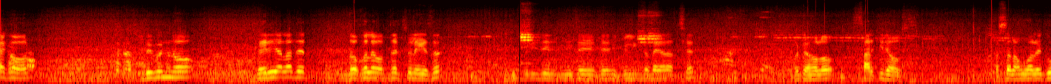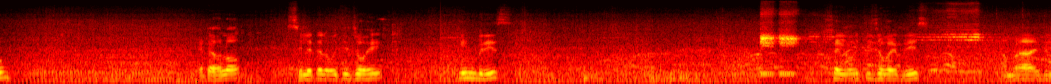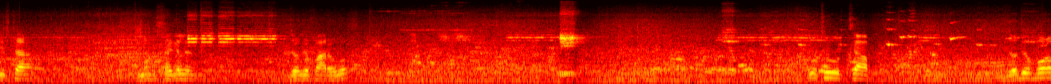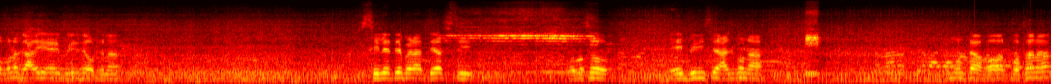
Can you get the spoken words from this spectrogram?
এখন। বিভিন্ন ফেরিওয়ালাদের দখলে অর্ধেক চলে গেছে। ব্রিজের নিচে যে বিল্ডিংটা দেখা যাচ্ছে, ওটা হলো সার্কিট হাউস আসসালামু আলাইকুম। এটা হলো সিলেটের ঐতিহ্যবাহী কিং ব্রিজ। সেই ঐতিহ্যবাহী ব্রিজ। আমরা এই ব্রিজটা মোটর যোগে পার হব। প্রচুর চাপ। যদিও বড় কোনো গাড়ি এই ব্রিজে ওঠে না। সিলেটে বেড়াতে আসছি। অথচ এই ব্রিজে আসব না। এমনটা হওয়ার কথা না।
